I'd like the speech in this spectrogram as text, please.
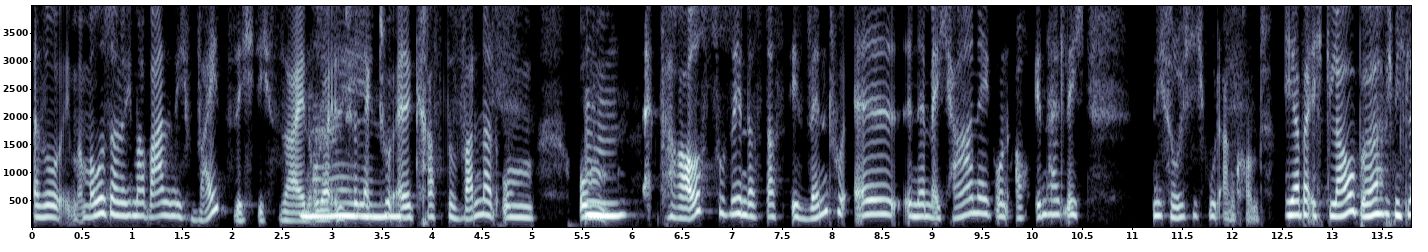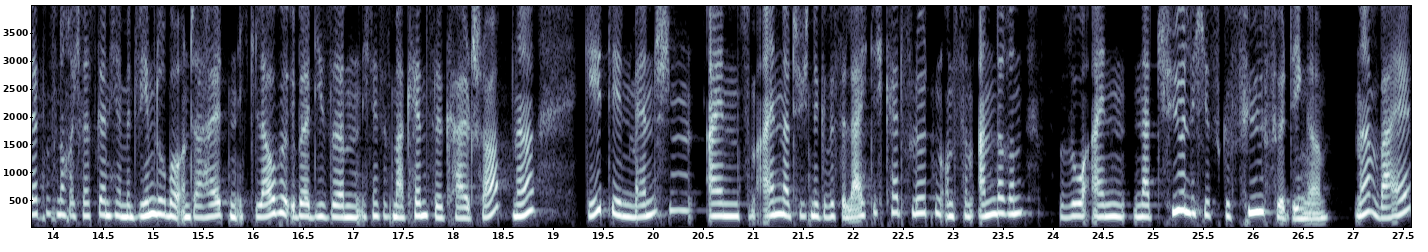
also man muss doch nicht mal wahnsinnig weitsichtig sein Nein. oder intellektuell krass bewandert, um, um mm. vorauszusehen, dass das eventuell in der Mechanik und auch inhaltlich nicht so richtig gut ankommt. Ja, aber ich glaube, habe ich mich letztens noch, ich weiß gar nicht mehr mit wem drüber unterhalten, ich glaube über diese, ich nenne es jetzt mal Cancel Culture, ne, geht den Menschen ein, zum einen natürlich eine gewisse Leichtigkeit flöten und zum anderen so ein natürliches Gefühl für Dinge. Ne? Weil,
